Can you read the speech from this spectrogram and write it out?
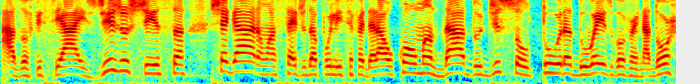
As oficiais de justiça chegaram à sede da Polícia Federal com o mandado de soltura do ex-governador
